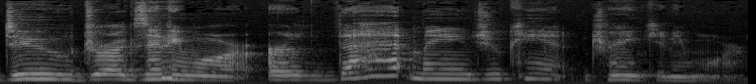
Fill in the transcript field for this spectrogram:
do drugs anymore, or that means you can't drink anymore.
